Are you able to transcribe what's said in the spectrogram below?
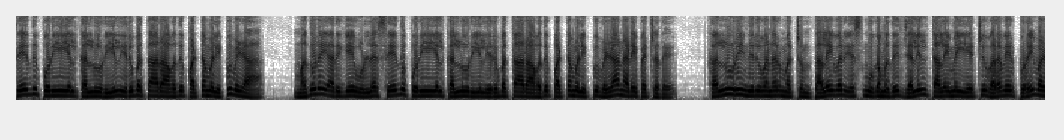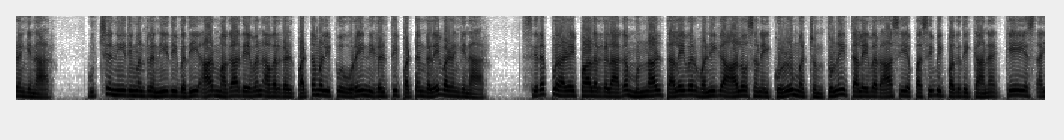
சேது பொறியியல் கல்லூரியில் இருபத்தாறாவது பட்டமளிப்பு விழா. மதுரை அருகே உள்ள சேது பொறியியல் கல்லூரியில் இருபத்தாறாவது பட்டமளிப்பு விழா நடைபெற்றது. கல்லூரி நிறுவனர் மற்றும் தலைவர் எஸ். முகமது ஜலீல் தலைமை ஏற்று வரவேற்புரை வழங்கினார். உச்ச நீதிமன்ற நீதிபதி ஆர். மகாதேவன் அவர்கள் பட்டமளிப்பு உரை நிகழ்த்தி பட்டங்களை வழங்கினார். சிறப்பு அழைப்பாளர்களாக முன்னாள் தலைவர் வணிக ஆலோசனை குழு மற்றும் துணைத் தலைவர் ஆசிய பசிபிக் பகுதிக்கான கேஎஸ்ஐ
